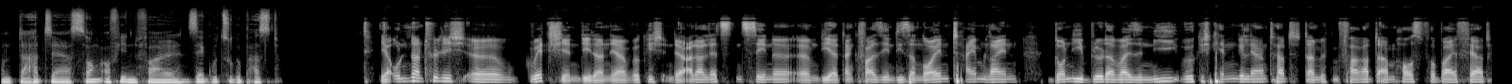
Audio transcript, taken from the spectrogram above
Und da hat der Song auf jeden Fall sehr gut zugepasst. Ja, und natürlich äh, Gretchen, die dann ja wirklich in der allerletzten Szene, ähm, die ja dann quasi in dieser neuen Timeline Donny blöderweise nie wirklich kennengelernt hat, dann mit dem Fahrrad da am Haus vorbeifährt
